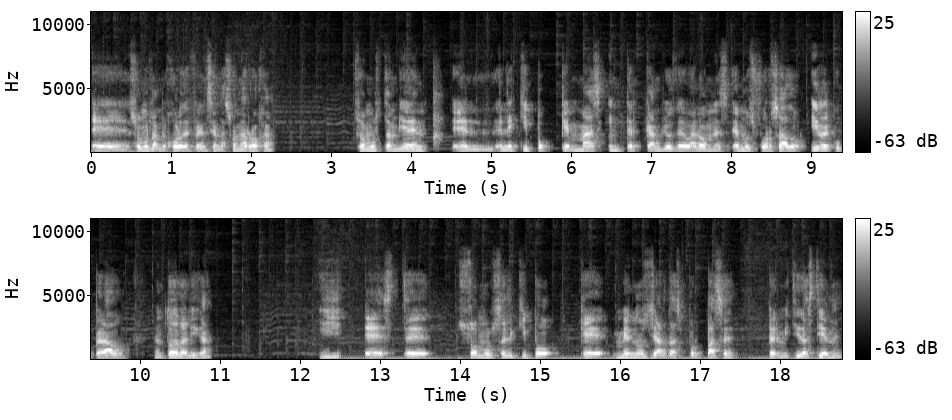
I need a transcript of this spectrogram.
Eh, somos la mejor defensa en la zona roja. Somos también el, equipo que más intercambios de balones hemos forzado y recuperado en toda la liga. Y este, somos el equipo que menos yardas por pase permitidas tiene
